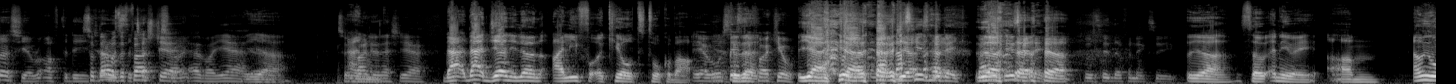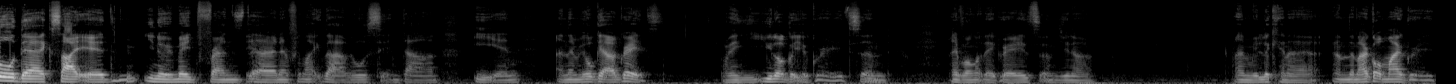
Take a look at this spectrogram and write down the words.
first year after the. so that was the terrorist first year right? ever. Yeah. yeah. So And- Bangladesh. Yeah. That that journey alone, I leave for a kill to talk about. Yeah. We'll Yeah. save that for Akil. Yeah, yeah, That- that's yeah. his headache. That is his headache. Yeah, We'll save that for next week. yeah. So anyway, um, and we were all there, excited. You know, we made friends there Yeah. and everything like that. We were all sitting down, eating, and then we all get our grades. I mean, you lot got your grades, Mm. Everyone got their grades, and you know, and we're looking at, it, and then I got my grade.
